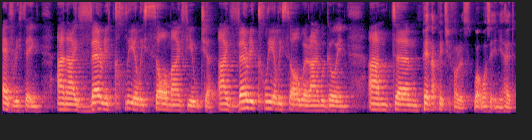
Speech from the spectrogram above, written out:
everything. And I very clearly saw my future. I very clearly saw where I were going. And um, Paint that picture for us. What was it in your head?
